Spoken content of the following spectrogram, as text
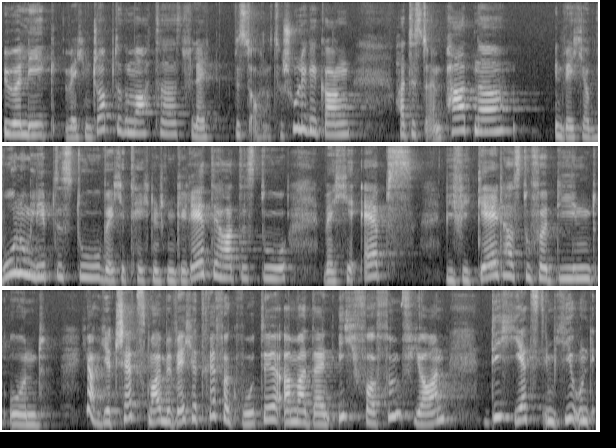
überleg, welchen Job du gemacht hast, vielleicht bist du auch noch zur Schule gegangen, hattest du einen Partner, in welcher Wohnung lebtest du, welche technischen Geräte hattest du, welche Apps, wie viel Geld hast du verdient und ja, jetzt schätz mal, mit welcher Trefferquote einmal dein Ich vor fünf Jahren dich jetzt im Hier und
